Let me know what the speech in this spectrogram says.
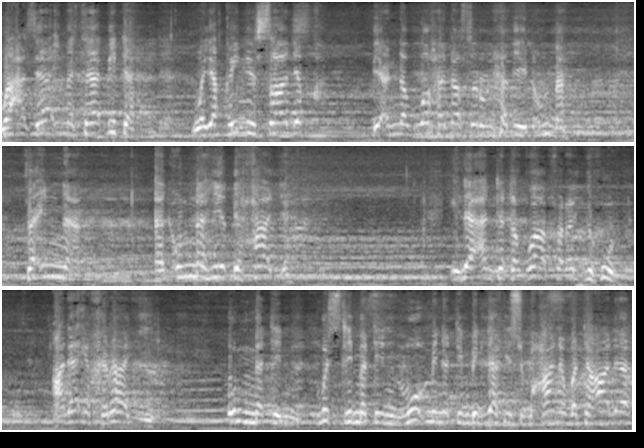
وعزائم ثابتة ويقين صادق بأن الله ناصر هذه الأمة. فإن الأمة هي بحاجة إلى أن تتضافر الجهود على إخراج أمة مسلمة مؤمنة بالله سبحانه وتعالى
